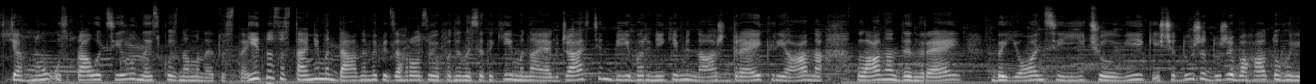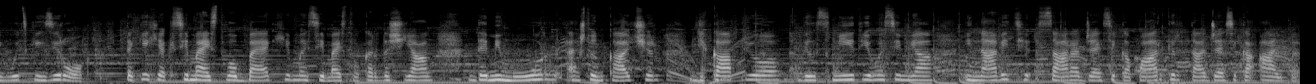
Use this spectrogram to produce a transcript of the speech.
втягнув у справу цілу низку знаменитостей. Згідно з останніми даними під загрозою опинилися такі імена, як Джастін Бібер, Нікі Мінаш, Дрейк, Ріана, Лана Ден Рей, Бейонсі, її чоловік і ще дуже дуже багато голівудських зірок, таких як сімейство Бекхіми, сімейство Кардаш'ян, Демі Мур, Ештон Катчер, Ді Капріо, Вілл Сміт, його сім'я, і навіть Сара Джесіка Паркер та Джесіка Альбе.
